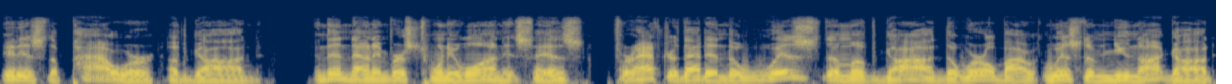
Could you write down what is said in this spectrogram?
it is the power of God. And then down in verse 21, it says, For after that, in the wisdom of God, the world by wisdom knew not God,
